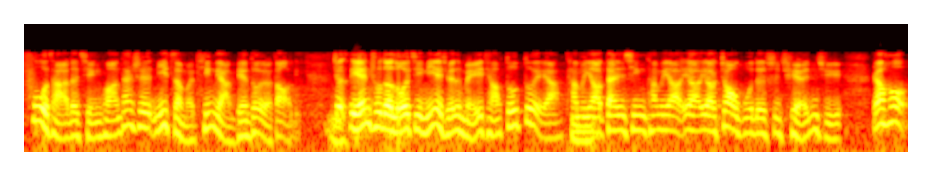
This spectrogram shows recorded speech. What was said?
复杂的情况，但是你怎么听两边都有道理。就联储的逻辑，你也觉得每一条都对啊？他们要担心，他们要要要照顾的是全局，然后。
